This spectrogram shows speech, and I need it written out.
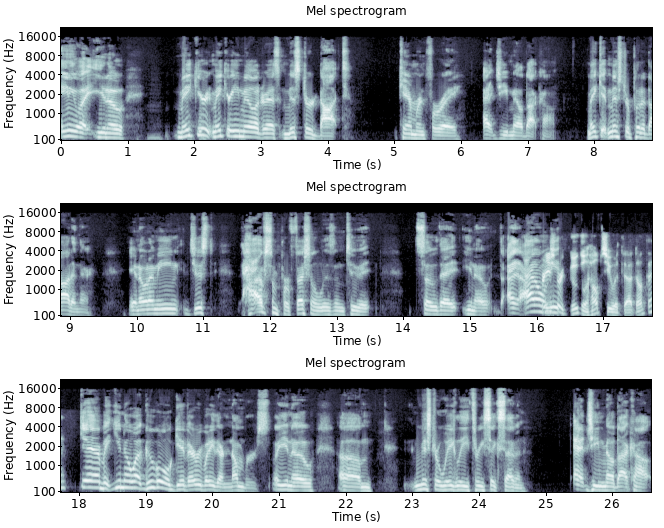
Anyway, you know, make your make your email address Mr. Dot Cameron Ferré at gmail.com. Make it Mr. Put a dot in there. You know what I mean? Just have some professionalism to it so that, you know, I, I don't Pretty need, sure Google helps you with that, don't they? yeah, but you know what? Google will give everybody their numbers. You know, um, Mr. Wiggly 367 at gmail.com.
